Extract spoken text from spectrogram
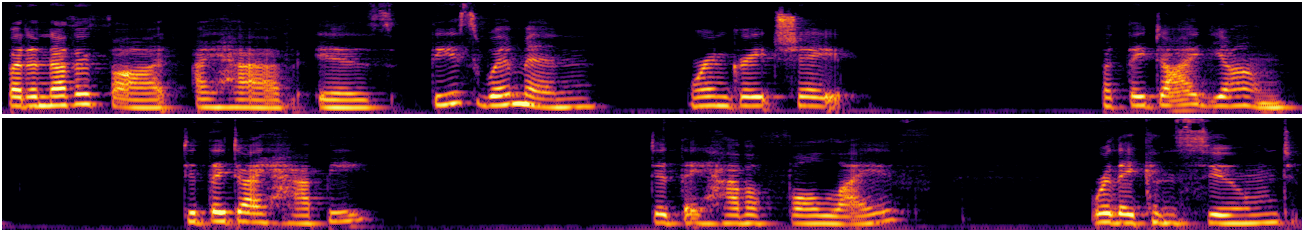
But another thought I have is these women were in great shape, but they died young. Did they die happy? Did they have a full life? Were they consumed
